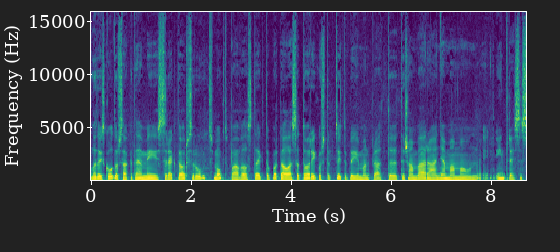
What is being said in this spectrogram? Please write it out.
Latvijas Kultūras Akadēmijas rektors Rūtas Mukta Pāvils teikto portālā Satorī, kurš, starp citu, bija, manuprāt, uh, tiešām vērā ņemama un intereses,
